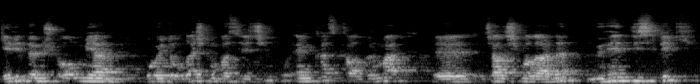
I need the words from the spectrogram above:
geri dönüş olmayan boyuta ulaşmaması için bu enkaz kaldırma e, çalışmalarının mühendislik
